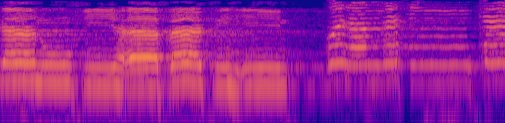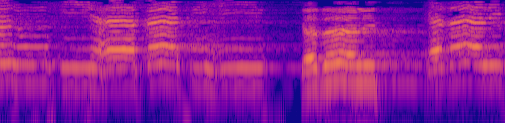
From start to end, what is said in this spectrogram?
كانوا فيها فاكهين ونعمة كانوا فيها فاكهين كذلك كذلك.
